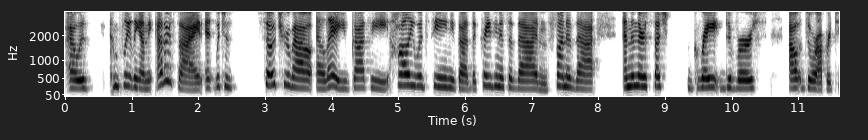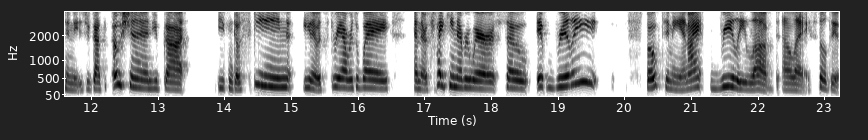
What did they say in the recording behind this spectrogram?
I was completely on the other side, which is so true about LA. You've got the Hollywood scene, you've got the craziness of that and the fun of that. And then there's such great, diverse outdoor opportunities. You've got the ocean, you've got, you can go skiing, you know, it's three hours away and there's hiking everywhere. So it really spoke to me and I really loved LA, still do.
